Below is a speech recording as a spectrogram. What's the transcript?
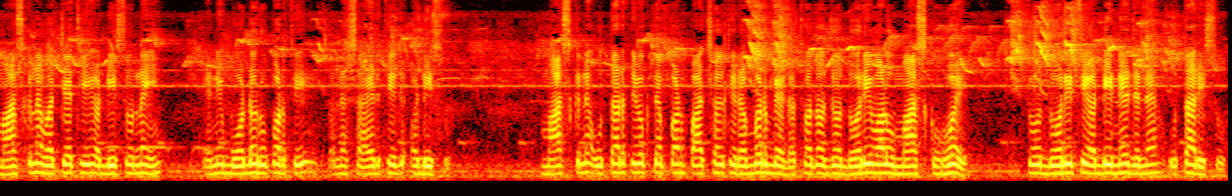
માસ્કને વચ્ચેથી અડીશું નહીં, એની બોર્ડર ઉપરથી અને સાઈડથી જ અડીશું. માસ્કને ઉતારતી વખતે પણ પાછળથી રબર બેન્ડ અથવા તો જો દોરીવાળું માસ્ક હોય, તો દોરીથી અડીને જ એને ઉતારીશું.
